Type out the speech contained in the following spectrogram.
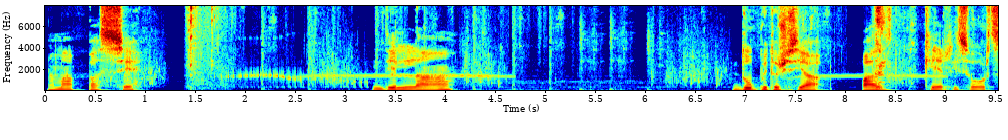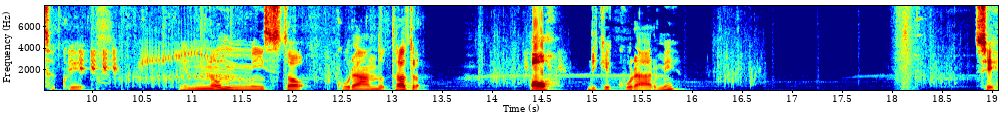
una mappa, sì. Di là. Dubito ci sia qualche risorsa qui. E non mi sto curando. Tra l'altro ho di che curarmi. Sì.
